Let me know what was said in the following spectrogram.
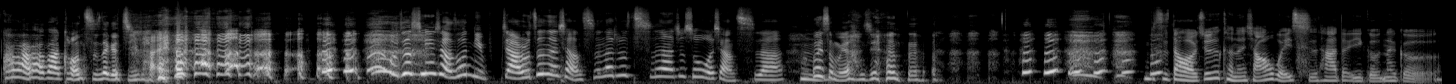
啪啪啪啪狂吃那个鸡排。我就心里想说：“你假如真的想吃，那就吃啊，就说我想吃啊，嗯、为什么要这样呢？” 不知道，就是可能想要维持他的一个那个。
